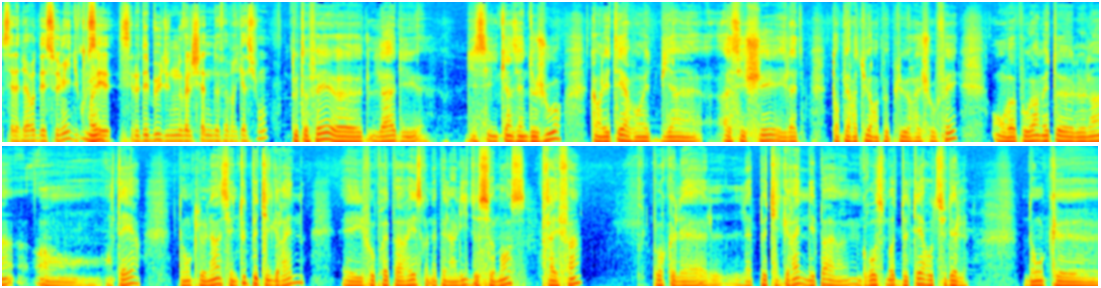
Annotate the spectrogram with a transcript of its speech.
c'est la période des semis, du coup Oui. c'est- le début d'une nouvelle chaîne de fabrication. Tout à fait. euh, là, d'i- d'ici une quinzaine de jours, quand les terres vont être bien asséchées et la température un peu plus réchauffée, on va pouvoir mettre euh, le lin en, en terre. Donc le lin, c'est une toute petite graine et il faut préparer ce qu'on appelle un lit de semence très fin pour que la, la petite graine n'ait pas une grosse motte de terre au-dessus d'elle. Donc euh,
